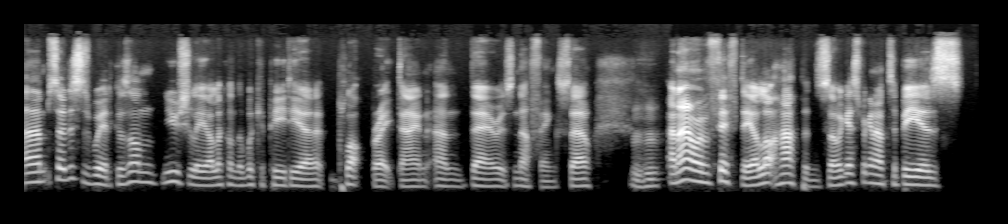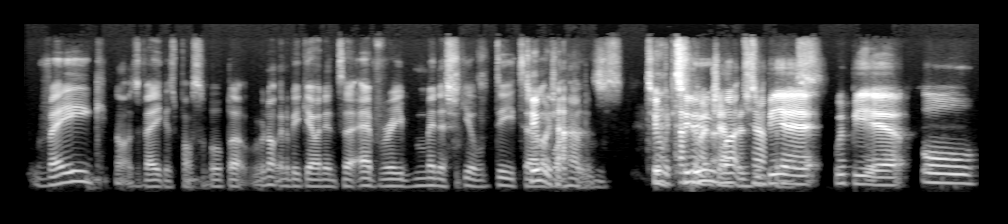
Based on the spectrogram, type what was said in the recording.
Um, so this is weird because on usually I look on the Wikipedia plot breakdown and there is nothing. So Mhm. an hour and fifty, a lot happens. So I guess we're gonna have to be as vague, not as vague as possible, but we're not going to be going into every minuscule detail Too of much what happens. happens. Too Yeah, much. too Too much much happens. We'd be here, happens. we'd be here all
